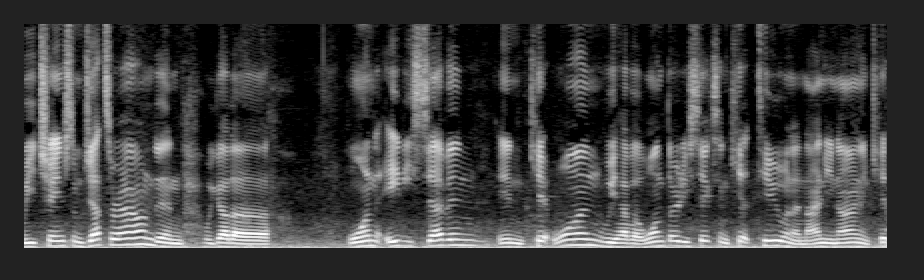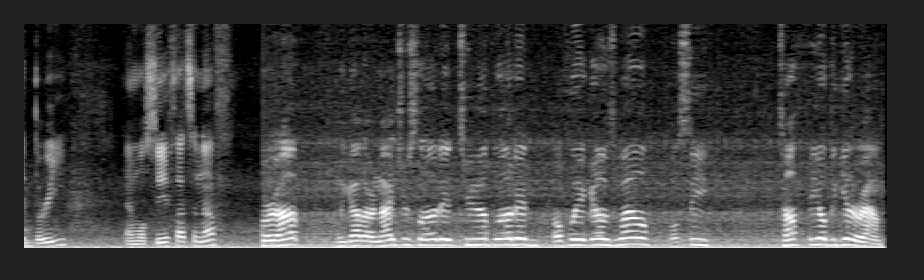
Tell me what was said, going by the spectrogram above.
we changed some jets around and we got a 187 in kit one. We have a 136 in kit two and a 99 in kit three. And we'll see if that's enough. We're up. We got our nitrous loaded, tune up loaded. Hopefully it goes well. We'll see. Tough field to get around.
